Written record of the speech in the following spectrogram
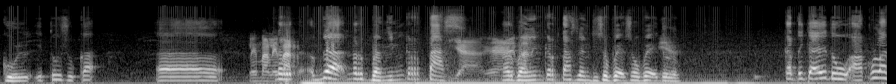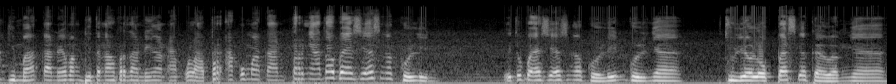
gol itu suka eh lempar-lempar ner- enggak nerbangin kertas. Iya, ya, nerbangin kertas yang disobek-sobek itu Iya. loh. Ketika itu aku lagi makan. Memang di tengah pertandingan aku lapar aku makan. Ternyata PSIS ngegolin. Itu PSIS ngegolin golnya Julio Lopez ke gawangnya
